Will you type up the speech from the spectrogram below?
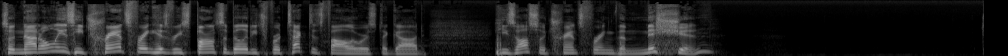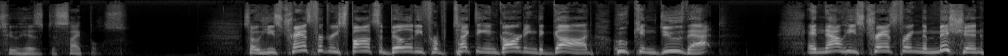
so not only is he transferring his responsibility to protect his followers to God, he's also transferring the mission to his disciples. So he's transferred responsibility for protecting and guarding to God, who can do that. And now he's transferring the mission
